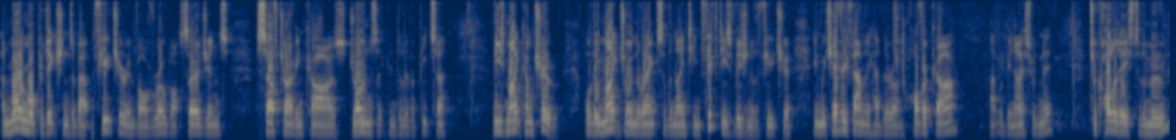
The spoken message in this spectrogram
And more and more predictions about the future involve robot surgeons, self driving cars, drones that can deliver pizza. These might come true, or they might join the ranks of the 1950s vision of the future, in which every family had their own hover car. That would be nice, wouldn't it? Took holidays to the moon.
